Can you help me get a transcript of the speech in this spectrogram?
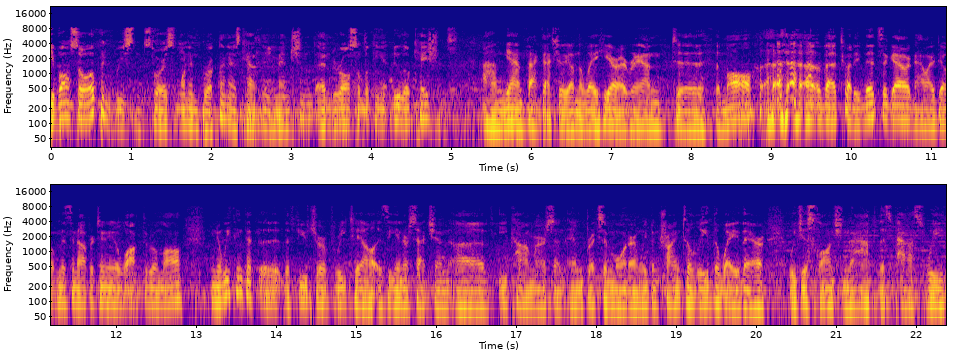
you've also opened recent stores, one in Brooklyn, as Kathleen mentioned, and you're also looking at new locations. Um, yeah, in fact, actually on the way here, I ran to the mall about 20 minutes ago. Now I don't miss an opportunity to walk through a mall. You know, we think that the, the future of retail is the intersection of e-commerce and, and bricks and mortar, and we've been trying to lead the way there. We just launched an app this past week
